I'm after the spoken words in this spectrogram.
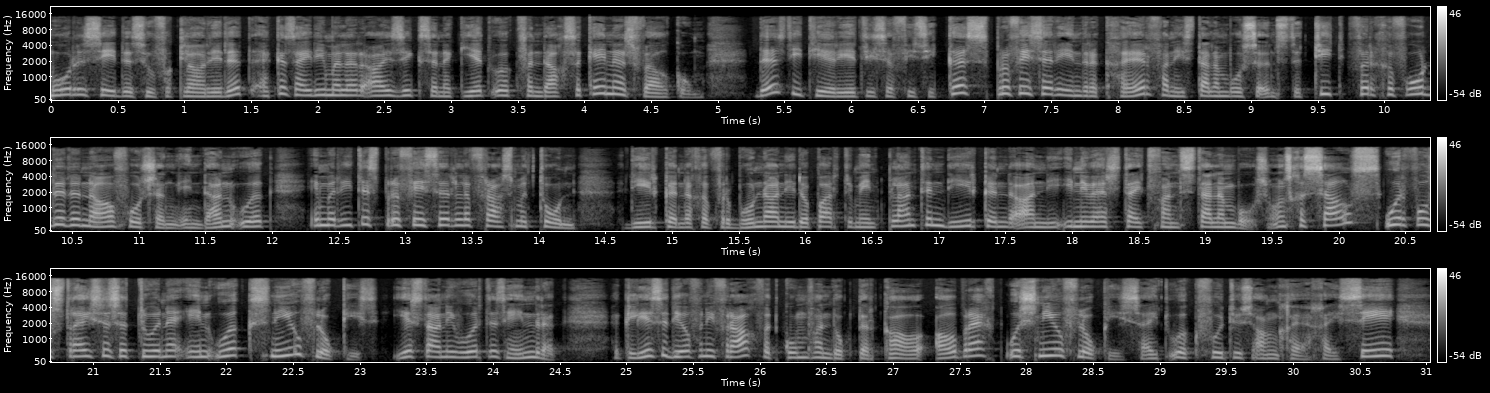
Môre sê dis hoe verklaar jy dit? Ek is Heidi Miller Isaacs en ek heet ook vandag se kenners welkom. Dis die teoretiese fisikus professor Hendrik Geier van die Stellenbosch Instituut vir gevorderde navorsing en dan ook emeritus professor Lefras Meton, dierkundige verbonde aan die departement plant en dierkunde aan die Universiteit van Stellenbosch. Ons gesels oor volstruise se tone en ook sneeuvlokkies. Eerste aan die woord is Hendrik. Ek lees 'n deel van die vraag wat kom van Dr. Karl Albrecht oor sneeuvlokkies. Hy het ook foto's aangeheg. Hy sê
